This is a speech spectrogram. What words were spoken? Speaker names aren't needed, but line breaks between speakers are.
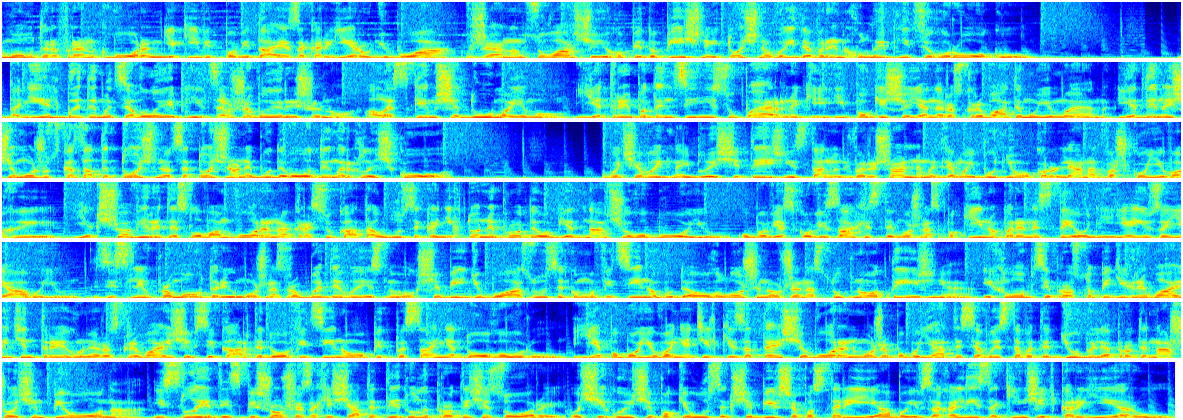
Промоутер Френк Ворен, який відповідає за кар'єру Дюбуа, вже анонсував, що його підопічний точно вийде в ринг у липні цього року. Даніель битиметься в липні, це вже вирішено. Але з ким ще думаємо? Є три потенційні суперники, і поки що я не розкриватиму імен. Єдине, що можу сказати точно, це точно не буде Володимир Кличко. Вочевидь, найближчі тижні стануть вирішальними для майбутнього короля надважкої ваги. Якщо вірити словам Ворена, Красюка та Усика, ніхто не проти об'єднавчого бою. Обов'язкові захисти можна спокійно перенести однією заявою. Зі слів промоутерів можна зробити висновок, що бій Дюбуа з Усиком офіційно буде оголошено вже наступного тижня. І хлопці просто підігривають інтригу, не розкриваючи всі карти до офіційного підписання договору. Є побоювання тільки за те, що Ворен може побоятися виставити дюбеля проти нашого чемпіона і слитись, пішовши захищати титули проти Чезори, очікуючи, поки Усик ще більше постаріє або і взагалі закінчить кар'єру.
